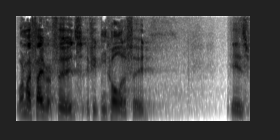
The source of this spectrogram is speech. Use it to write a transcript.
one of my favourite foods, if you can call it a food, is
